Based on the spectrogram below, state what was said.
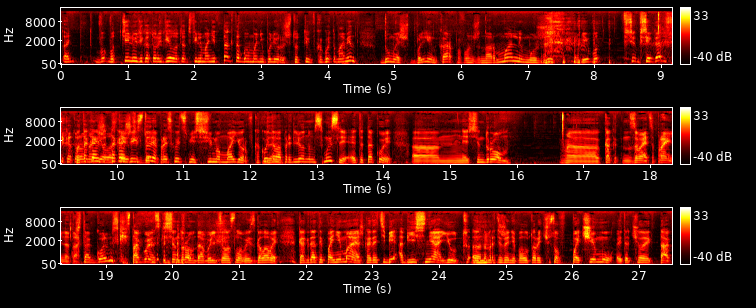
в- вот те люди, которые делают этот фильм, они так тобой манипулируют, что ты в какой-то момент думаешь, блин, Карпов, он же нормальный мужик. И вот все, все гадости, которые Вот такая же, наделал, такая же история где-то. происходит с, с фильмом «Майор». В какой-то Да. определенном смысле это такой эм, синдром... э, как это называется правильно-то? Стокгольмский. Стокгольмский синдром, да, вылетело слово из головы. Когда ты понимаешь, когда тебе объясняют э, на протяжении полутора часов, почему этот человек так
